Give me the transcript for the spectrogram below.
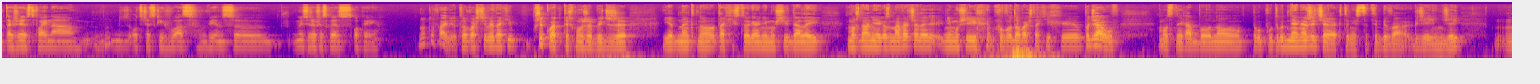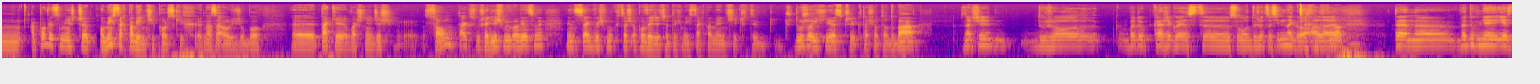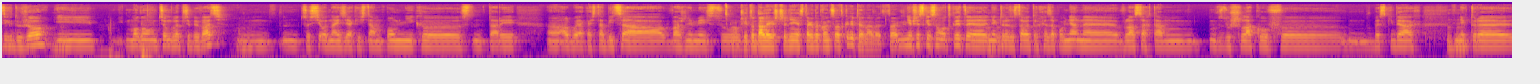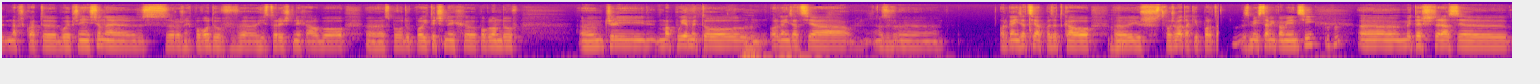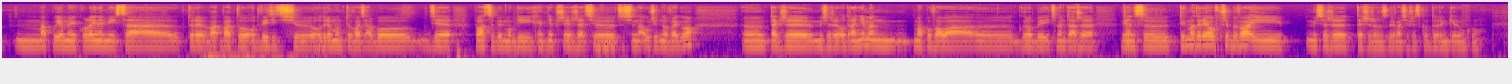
także jest fajna. Od czeskich władz, więc myślę, że wszystko jest ok. No to fajnie. To właściwie taki przykład też może być, że jednak no, ta historia nie musi dalej można o niej rozmawiać, ale nie musi powodować takich y, podziałów mocnych albo no, prób utrudniania życia, jak to niestety bywa gdzie indziej. Mm, a powiedz mi jeszcze o miejscach pamięci polskich na Zaolziu, bo takie właśnie gdzieś y, są, tak? Słyszeliśmy powiedzmy, więc jakbyś mógł coś opowiedzieć o tych miejscach pamięci? Czy, ty, czy dużo ich jest, czy ktoś o to dba? Znaczy, dużo według każdego jest e, słowo dużo coś innego, ale no. ten, e, według mnie jest ich dużo mhm. i mogą ciągle przybywać. Mhm. Mm, coś się odnajdzie, jakiś tam pomnik e, stary albo jakaś tablica w ważnym miejscu. No, czyli to dalej jeszcze nie jest tak do końca odkryte nawet, tak? Nie wszystkie są odkryte, mhm. niektóre zostały trochę zapomniane w lasach tam wzdłuż szlaków w Beskidach Mhm. Niektóre na przykład e, były przeniesione z różnych powodów e, historycznych albo e, z powodów politycznych poglądów. Czyli mapujemy to mhm. organizacja z, organizacja PZKO mhm. już stworzyła taki portal z miejscami pamięci. Mhm. E, my też teraz e, mapujemy kolejne miejsca, które wa warto odwiedzić, e, odremontować albo gdzie Polacy by mogli chętnie przyjeżdżać, mhm. coś się nauczyć nowego. Także myślę, że Odra Niemen mapowała groby i cmentarze, więc tak. tych materiałów przybywa i myślę, że też rozgrywa się wszystko w dobrym kierunku.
